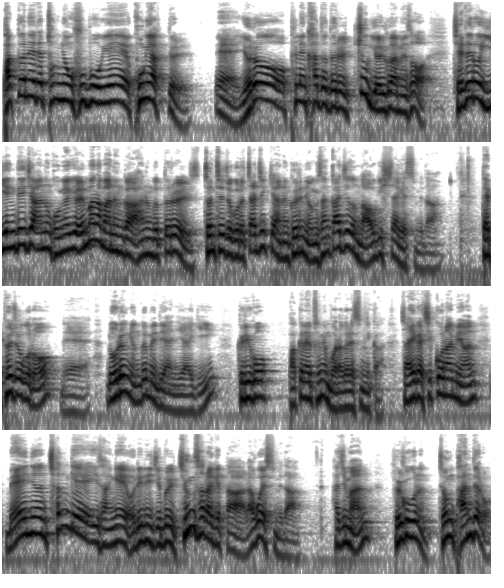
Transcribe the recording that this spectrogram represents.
박근혜 대통령 후보의 공약들 예, 여러 플랜카드들을 쭉 열거하면서 제대로 이행되지 않은 공약이 얼마나 많은가 하는 것들을 전체적으로 짜집게 하는 그런 영상까지도 나오기 시작했습니다. 대표적으로 네, 노령연금에 대한 이야기 그리고 박근혜 대통령 뭐라 그랬습니까? 자기가 집고 나면 매년 천 개 이상의 어린이집을 증설하겠다라고 했습니다. 하지만 결국은 정반대로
